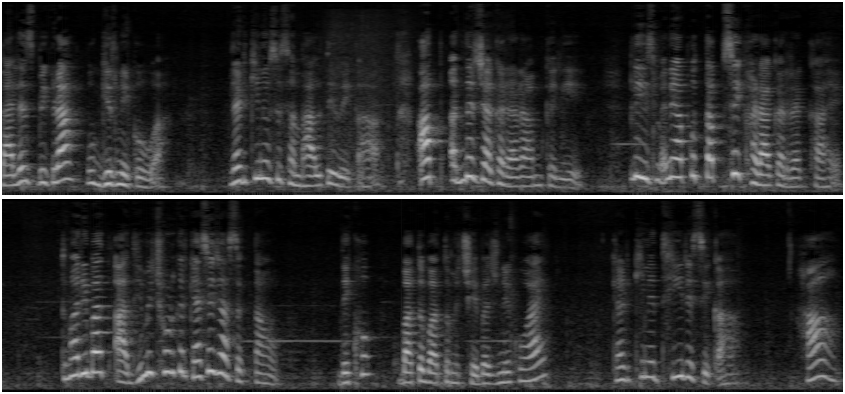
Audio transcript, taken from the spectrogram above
बैलेंस बिगड़ा, वो गिरने को हुआ। लड़की ने उसे संभालते हुए कहा, आप अंदर जाकर आराम करिए। प्लीज़, मैंने आपको तब से खड़ा कर रखा है। तुम्हारी बात आधे में छोड़कर कैसे जा सकता हूँ? देखो बातों बातों में छह बजने को आए। लड़की ने धीरे से कहा हाँ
